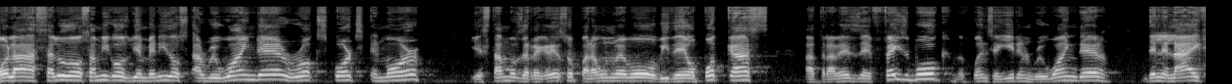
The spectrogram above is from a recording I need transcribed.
Hola, saludos amigos, bienvenidos a Rewinder, Rock Sports and More. Y estamos de regreso para un nuevo video podcast a través de Facebook. Nos pueden seguir en Rewinder, denle like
